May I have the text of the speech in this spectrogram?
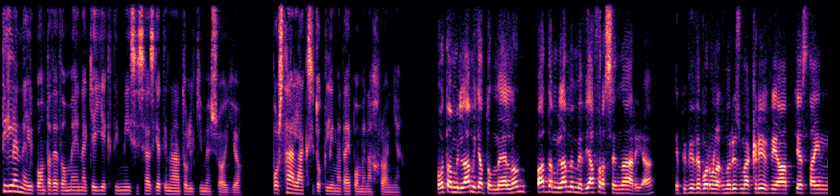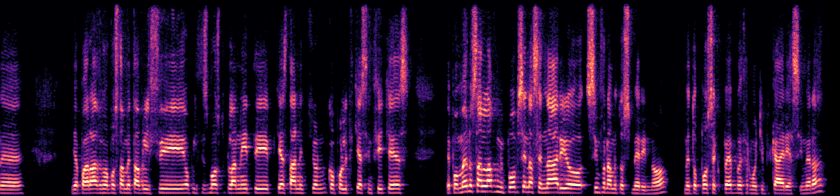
Τι λένε λοιπόν τα δεδομένα και οι εκτιμήσεις σας για την Ανατολική Μεσόγειο; Πώς θα αλλάξει το κλίμα τα επόμενα χρόνια; Όταν μιλάμε για το μέλλον, πάντα μιλάμε με διάφορα σενάρια, επειδή δεν μπορούμε να γνωρίζουμε ακρίβεια ποιες θα είναι, για παράδειγμα, πώς θα μεταβληθεί ο πληθυσμός του πλανήτη, ποιες θα είναι οι κοινωνικοπολιτικές συνθήκες. Επομένως, αν λάβουμε υπόψη ένα σενάριο σύμφωνα με το σημερινό, με το πώς εκπέμπουμε θερμοκηπικά αέρια σήμερα,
